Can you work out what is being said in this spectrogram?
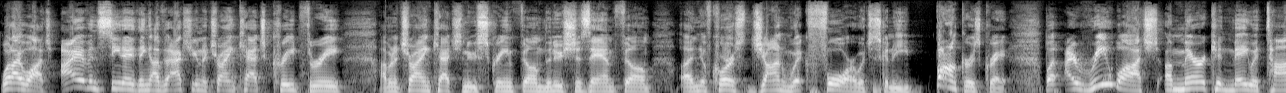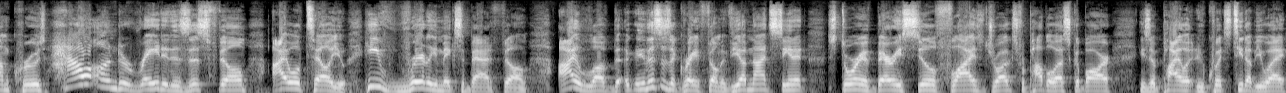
What I watch, I haven't seen anything. I'm actually going to try and catch Creed 3. I'm going to try and catch the new Scream film, the new Shazam film, and of course, John Wick 4, which is going to be bonkers great. But I rewatched American Made with Tom Cruise. How underrated is this film? I will tell you. He rarely makes a bad film. I love this is a great film. If you have not seen it, story of Barry Seal flies drugs for Pablo Escobar. He's a pilot who quits TWA.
